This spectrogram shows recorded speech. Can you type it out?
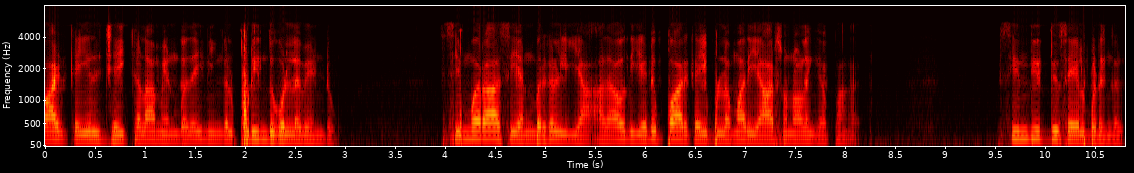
வாழ்க்கையில் ஜெயிக்கலாம் என்பதை நீங்கள் புரிந்து கொள்ள வேண்டும். சிம்மராசி அன்பர்கள் யா அதாவது எடுப்பார் கைப்புள்ள மாதிரி யார் சொன்னாலும் கேட்பாங்க. சிந்தித்து செயல்படுங்கள்.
